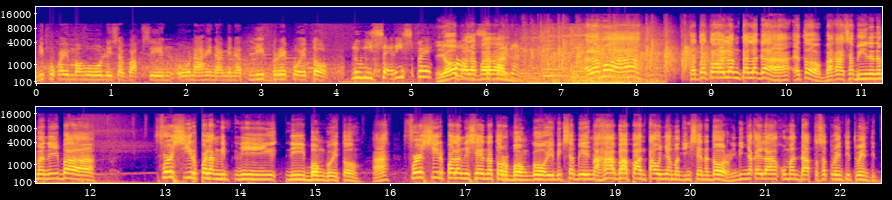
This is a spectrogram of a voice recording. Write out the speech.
hindi po kayo mahuhuli sa vaccine, uunahin namin at libre po ito. Luisa Erispe, Yo, sa palakpakan. Alam mo ah, sa totoo lang talaga ah, eto, baka sabihin na naman ng iba, first year pa lang ni, ni, ni Bongo ito. Ha? First year pa lang ni Senator Bongo. Ibig sabihin, mahaba pa ang taon niya maging senador. Hindi niya kailangan kumandato sa 2022.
